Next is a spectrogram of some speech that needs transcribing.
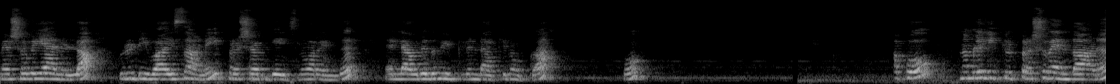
മെഷർ ചെയ്യാനുള്ള ഒരു ഡിവൈസ് ആണ് ഈ പ്രഷർ ഗേജ് എന്ന് പറയുന്നത്. എല്ലാവരും ഇത് വീട്ടിലുണ്ടാക്കി നോക്കുക. അപ്പോൾ അപ്പോ നമ്മൾ ലിക്വിഡ് പ്രഷർ എന്താണ്?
